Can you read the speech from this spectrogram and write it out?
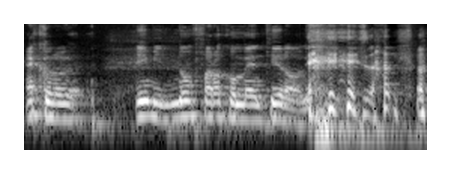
Eccolo. Emil, non farò commenti ironici. esatto.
